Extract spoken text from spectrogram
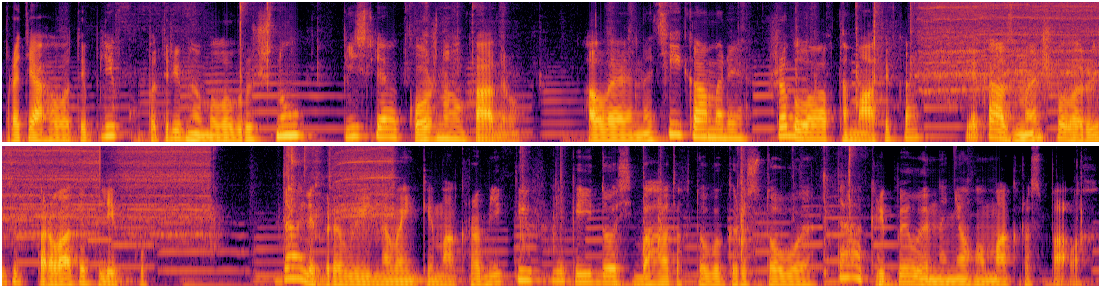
протягувати плівку потрібно було вручну після кожного кадру. Але на цій камері вже була автоматика, яка зменшувала ризик порвати плівку. Далі брали новенький макрооб'єктив, який досі багато хто використовує, та кріпили на нього макроспалах.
